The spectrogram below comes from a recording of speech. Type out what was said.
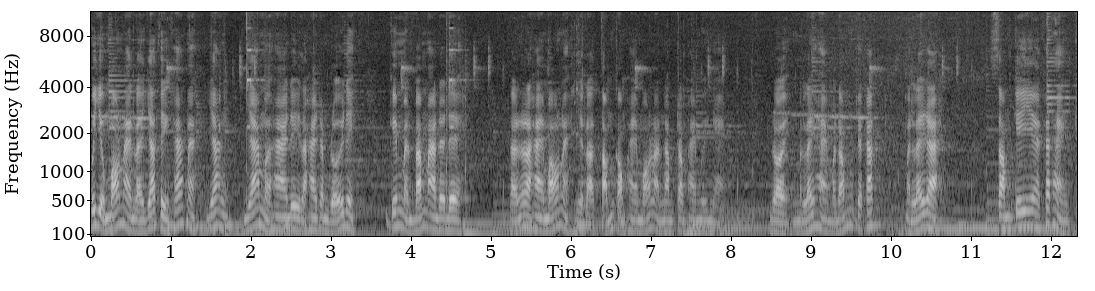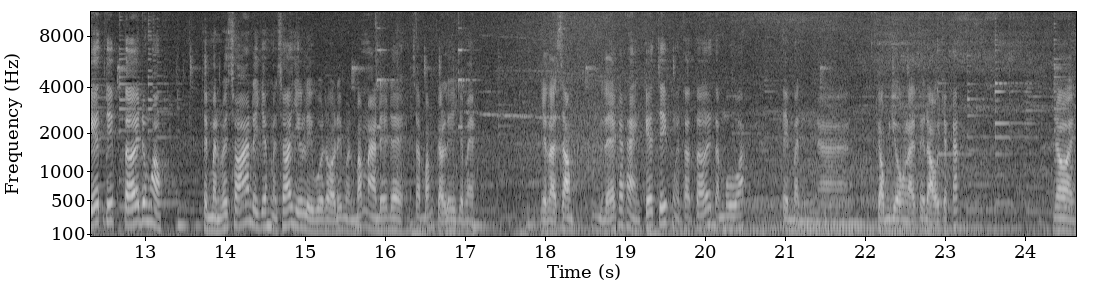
Ví dụ món này là giá tiền khác nè. Giá giá M2 đi là hai trăm rưỡi đi. Cái mình bấm ADD là nó là hai món này vậy là tổng cộng hai món là 520 ngàn. Rồi mình lấy hàng mà đóng cho khách mình lấy ra. Xong cái khách hàng kế tiếp tới đúng không? Thì mình phải xóa đi chứ mình xóa dữ liệu vừa rồi đi mình bấm ADD sao bấm clear cho em. Vậy là xong để khách hàng kế tiếp người ta tới người ta mua á thì mình à, cộng dồn lại từ đầu cho khách. Rồi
